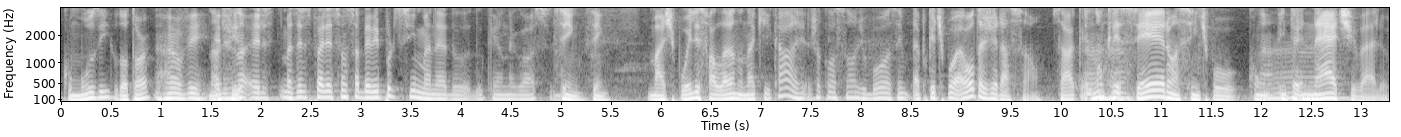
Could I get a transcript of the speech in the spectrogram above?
com o Muzi, o doutor. Aham, eu vi. Eles não- eles- mas eles pareciam saber bem por cima, né, do, do que é o negócio. Sim, sim. Mas, tipo, eles falando, né, que, cara, ejaculação de boa, assim. É porque, tipo, é outra geração, saca? Eles não cresceram, assim, tipo, com Ah. internet, velho.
